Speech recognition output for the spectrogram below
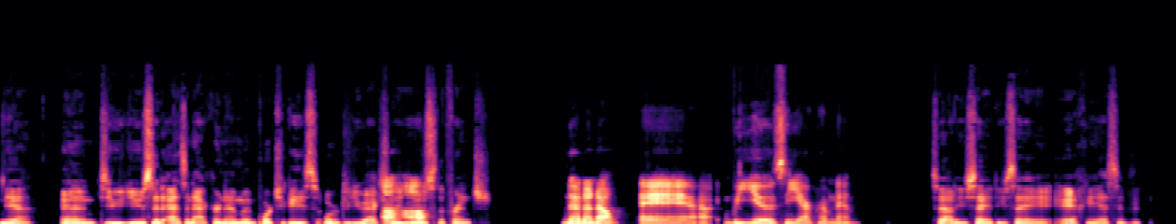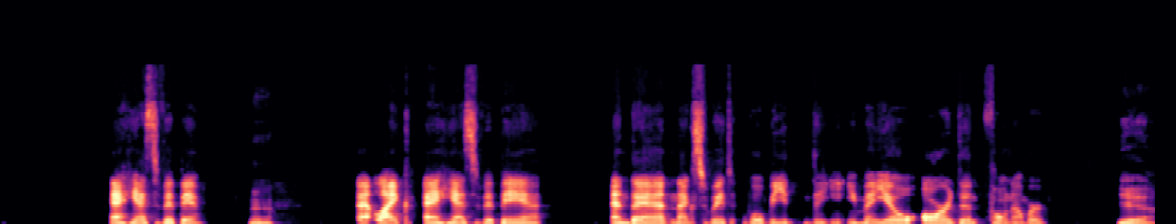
Yeah. And do you use it as an acronym in Portuguese or do you actually Uh-huh. use the French? no no no uh, we use the acronym So how do you say it? Do you say RSV? rsvp Yeah. uh, like rsvp and then next to it will be the email or the phone number Yeah.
